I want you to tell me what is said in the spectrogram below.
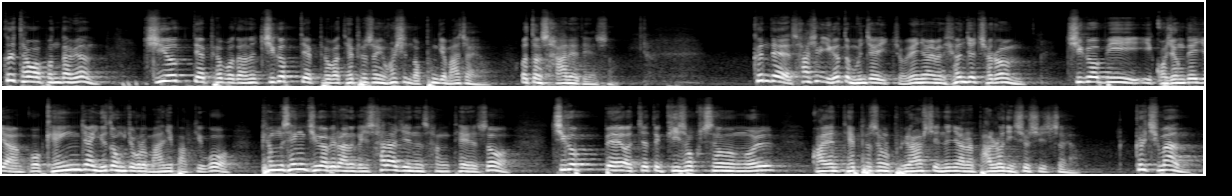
그렇다고 본다면 지역 대표보다는 직업 대표가 대표성이 훨씬 높은 게 맞아요. 어떤 사안에 대해서. 근데 사실 이것도 문제가 있죠. 왜냐하면 현재처럼 직업이 고정되지 않고 굉장히 유동적으로 많이 바뀌고 평생 직업이라는 것이 사라지는 상태에서 직업의 어쨌든 귀속성을 과연 대표성을 부여할 수 있느냐는 반론이 있을 수 있어요. 그렇지만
